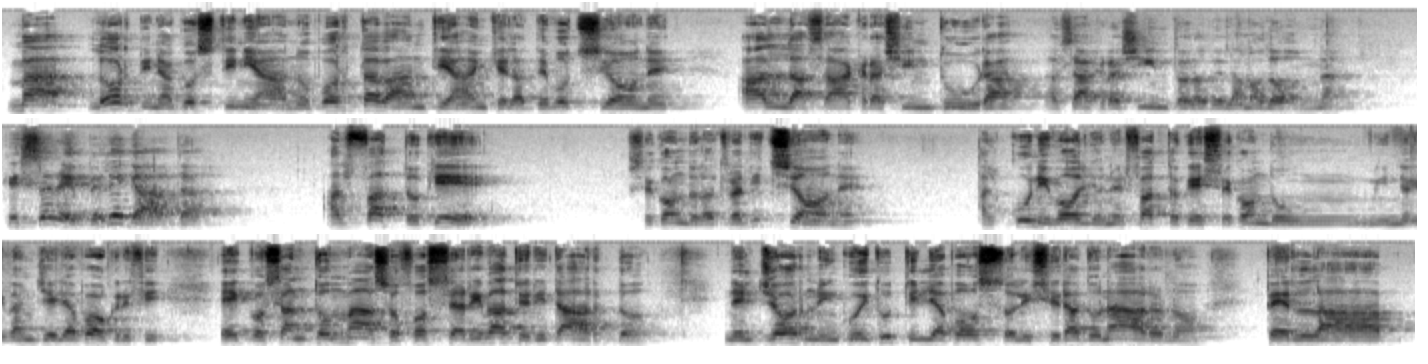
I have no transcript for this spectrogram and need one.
Ma l'ordine agostiniano porta avanti anche la devozione alla sacra cintura, la sacra cintola della Madonna, che sarebbe legata al fatto che, secondo la tradizione, Alcuni vogliono il fatto che secondo i Vangeli apocrifi, ecco, San Tommaso fosse arrivato in ritardo nel giorno in cui tutti gli apostoli si radunarono per, la,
